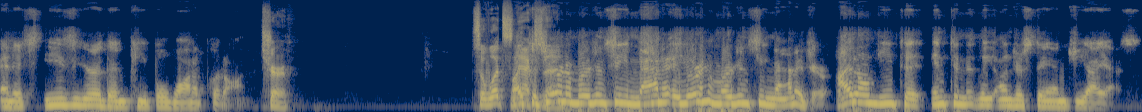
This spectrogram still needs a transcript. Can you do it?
and it's easier than people want to put on. Sure. So what's like, next? You're an emergency man. You're an emergency manager. I don't need to intimately understand GIS.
